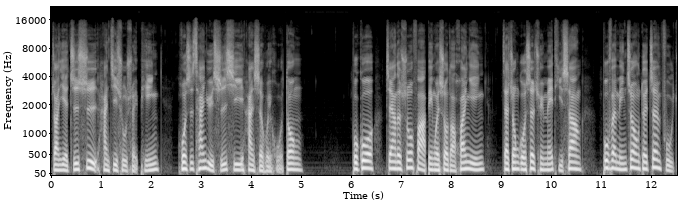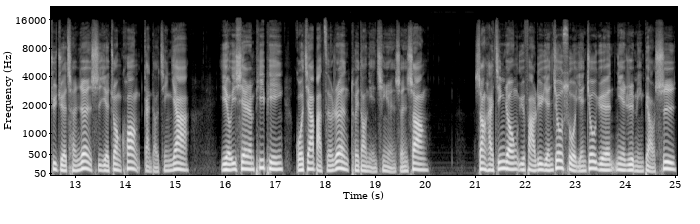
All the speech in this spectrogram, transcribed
专业知识和技术水平，或是参与实习和社会活动。不过，这样的说法并未受到欢迎。在中国社群媒体上，部分民众对政府拒绝承认失业状况感到惊讶，也有一些人批评国家把责任推到年轻人身上。上海金融与法律研究所研究员聂日明表示：“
